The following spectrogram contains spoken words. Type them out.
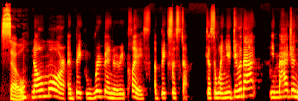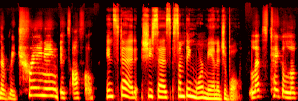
So, no more a big rip and replace a big system. Because when you do that, imagine the retraining, it's awful. Instead, she says something more manageable. Let's take a look.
